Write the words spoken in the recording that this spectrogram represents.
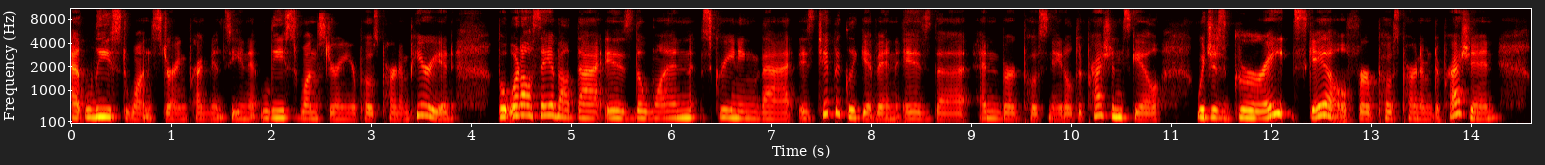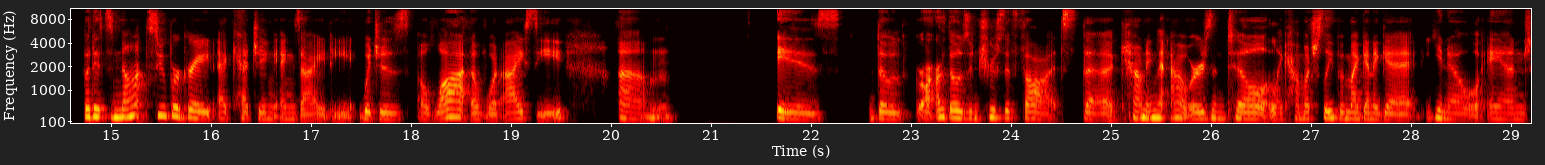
at least once during pregnancy and at least once during your postpartum period but what i'll say about that is the one screening that is typically given is the edinburgh postnatal depression scale which is great scale for postpartum depression but it's not super great at catching anxiety, which is a lot of what I see. Um, is those are those intrusive thoughts, the counting the hours until like how much sleep am I going to get, you know, and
